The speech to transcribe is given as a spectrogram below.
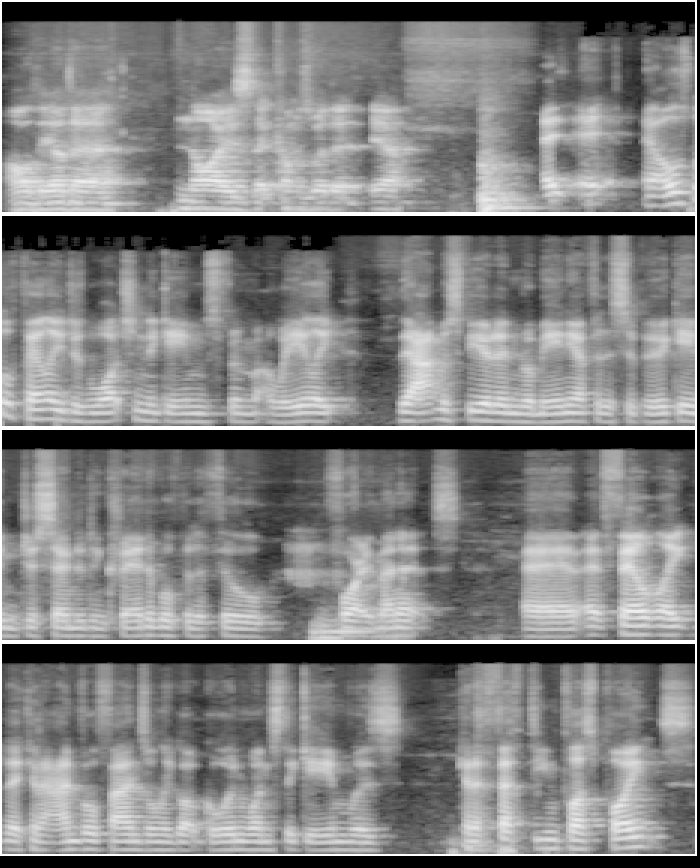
all the other noise that comes with it. Yeah. It, it, it also felt like just watching the games from away, like the atmosphere in Romania for the Sibiu game just sounded incredible for the full mm-hmm. 40 minutes. Uh, it felt like the kind of Anwil fans only got going once the game was kind of 15 plus points,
